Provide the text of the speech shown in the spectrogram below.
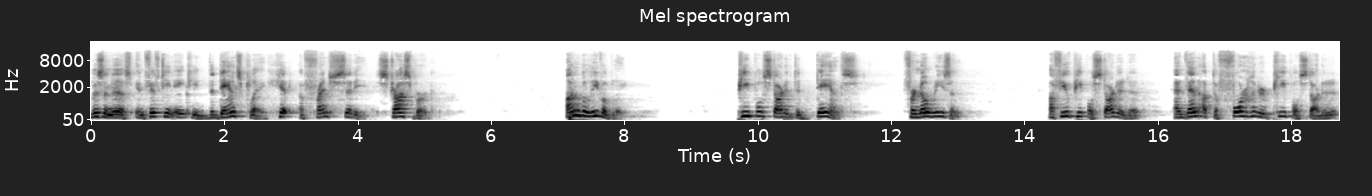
Listen to this. In 1518, the dance plague hit a French city, Strasbourg. Unbelievably, people started to dance for no reason. A few people started it, and then up to 400 people started it,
